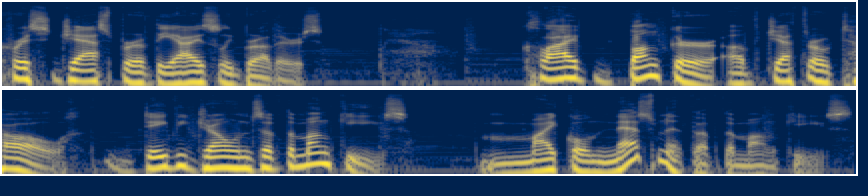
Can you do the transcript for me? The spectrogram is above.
Chris Jasper of the Isley Brothers, Clive Bunker of Jethro Tull, Davy Jones of the Monkees, Michael Nesmith of the Monkees,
